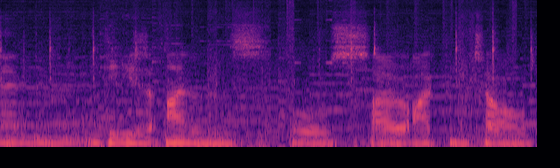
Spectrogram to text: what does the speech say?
in these islands, or so I've been told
